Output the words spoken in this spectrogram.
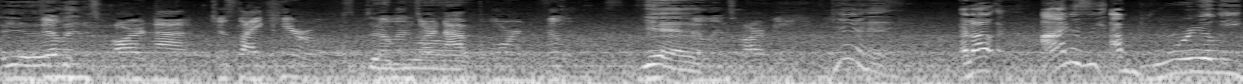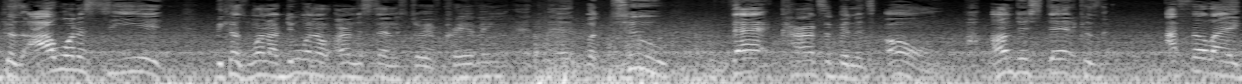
Yeah, villains are not just like heroes. Villains are not born villains. Yeah, Villains made. yeah. And I honestly, I really because I want to see it because one, I do want to understand the story of Kraven, and, and, but two, that concept in its own, understand because I feel like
